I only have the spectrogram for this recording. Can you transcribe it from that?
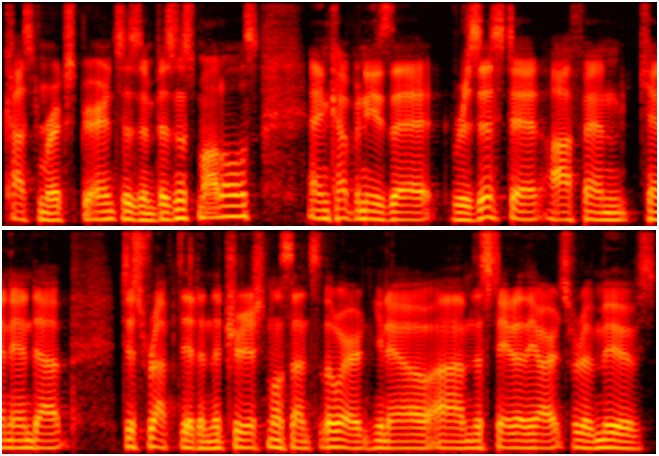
customer experiences and business models. And companies that resist it often can end up disrupted in the traditional sense of the word. You know, um, the state of the art sort of moves.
